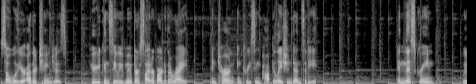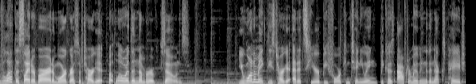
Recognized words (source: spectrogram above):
So will your other changes. Here you can see we've moved our slider bar to the right, in turn increasing population density. In this screen, We've left the slider bar at a more aggressive target, but lowered the number of zones. You want to make these target edits here before continuing because after moving to the next page,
